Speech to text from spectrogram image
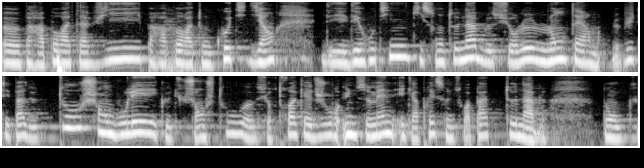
euh, par rapport à ta vie, par rapport à ton quotidien, des, routines qui sont tenables sur le long terme. Le but n'est pas de tout chambouler et que tu changes tout euh, sur 3-4 jours, une semaine et qu'après ce ne soit pas tenable. Donc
